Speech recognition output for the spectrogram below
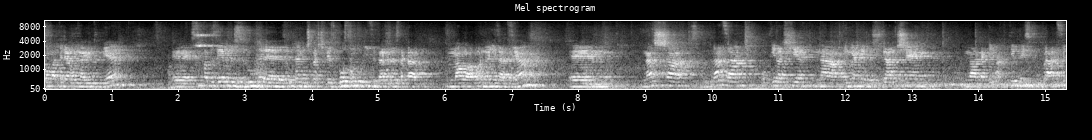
są materiały na YouTubie. E, Sympatyzujemy też z, ruch, e, ruchem, czy właściwie z głosem ulicy, tak? to jest taka mała organizacja. Nasza współpraca opiera się na wymianie doświadczeń, na takiej aktywnej współpracy,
